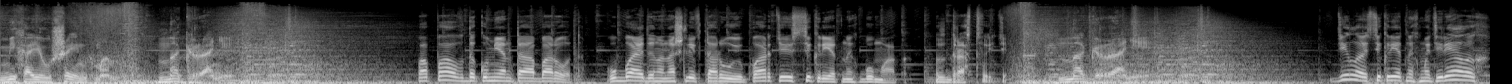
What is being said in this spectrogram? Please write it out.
Михаил Шейнгман. На грани. Попал в документооборот. У Байдена нашли вторую партию секретных бумаг. Здравствуйте. На грани. Дело о секретных материалах,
